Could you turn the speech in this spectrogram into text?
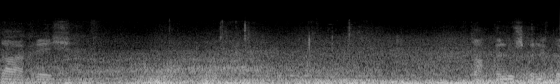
Так, речі. Так, калюшка не по.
